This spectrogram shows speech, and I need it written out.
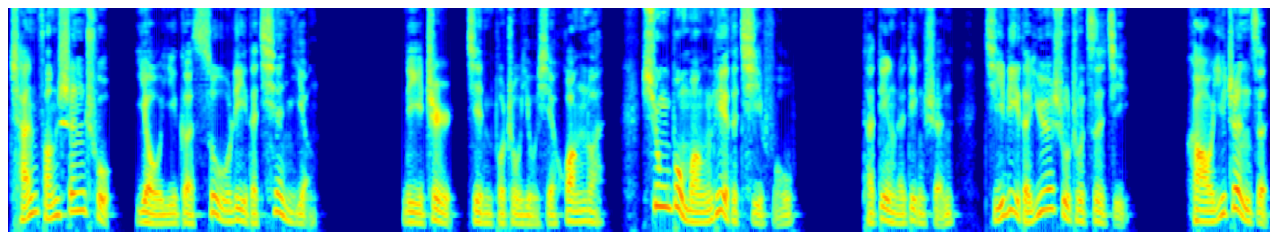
禅房深处有一个肃立的倩影。李治禁不住有些慌乱，胸部猛烈的起伏。他定了定神，极力的约束住自己，好一阵子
